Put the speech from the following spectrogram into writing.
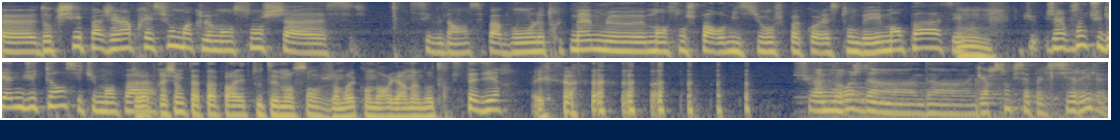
Euh, donc, je sais pas. J'ai l'impression, moi, que le mensonge, ça, c'est non, c'est pas bon. Le truc même, le mensonge par omission, je sais pas quoi, laisse tomber, mens pas. c'est- Mm. tu- J'ai l'impression que tu gagnes du temps si tu mens J'ai pas. l'impression que t'as pas parlé de tous tes mensonges. J'aimerais qu'on en regarde un autre. C'est-à-dire? Je suis amoureuse d'un d'un garçon qui s'appelle Cyril.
